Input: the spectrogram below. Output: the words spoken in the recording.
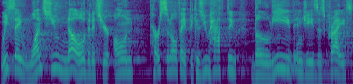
we say once you know that it's your own personal faith, because you have to believe in Jesus Christ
